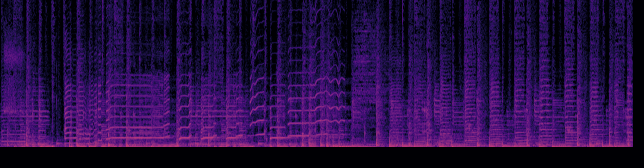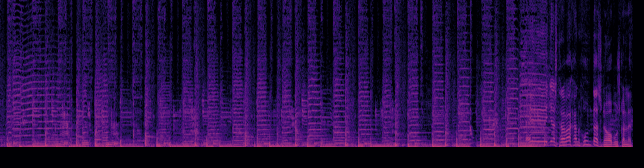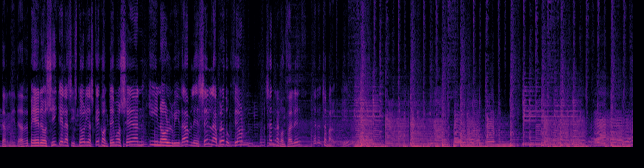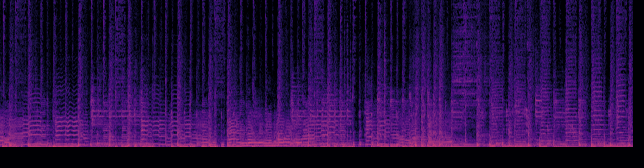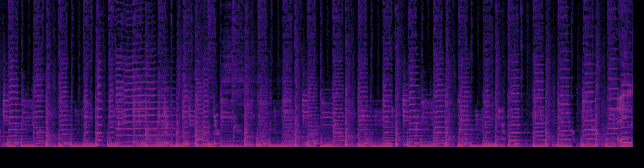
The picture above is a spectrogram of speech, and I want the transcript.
Trabajan juntas, no buscan la eternidad, pero sí que las historias que contemos sean inolvidables en la producción. Sandra González y Arancha Margolles.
